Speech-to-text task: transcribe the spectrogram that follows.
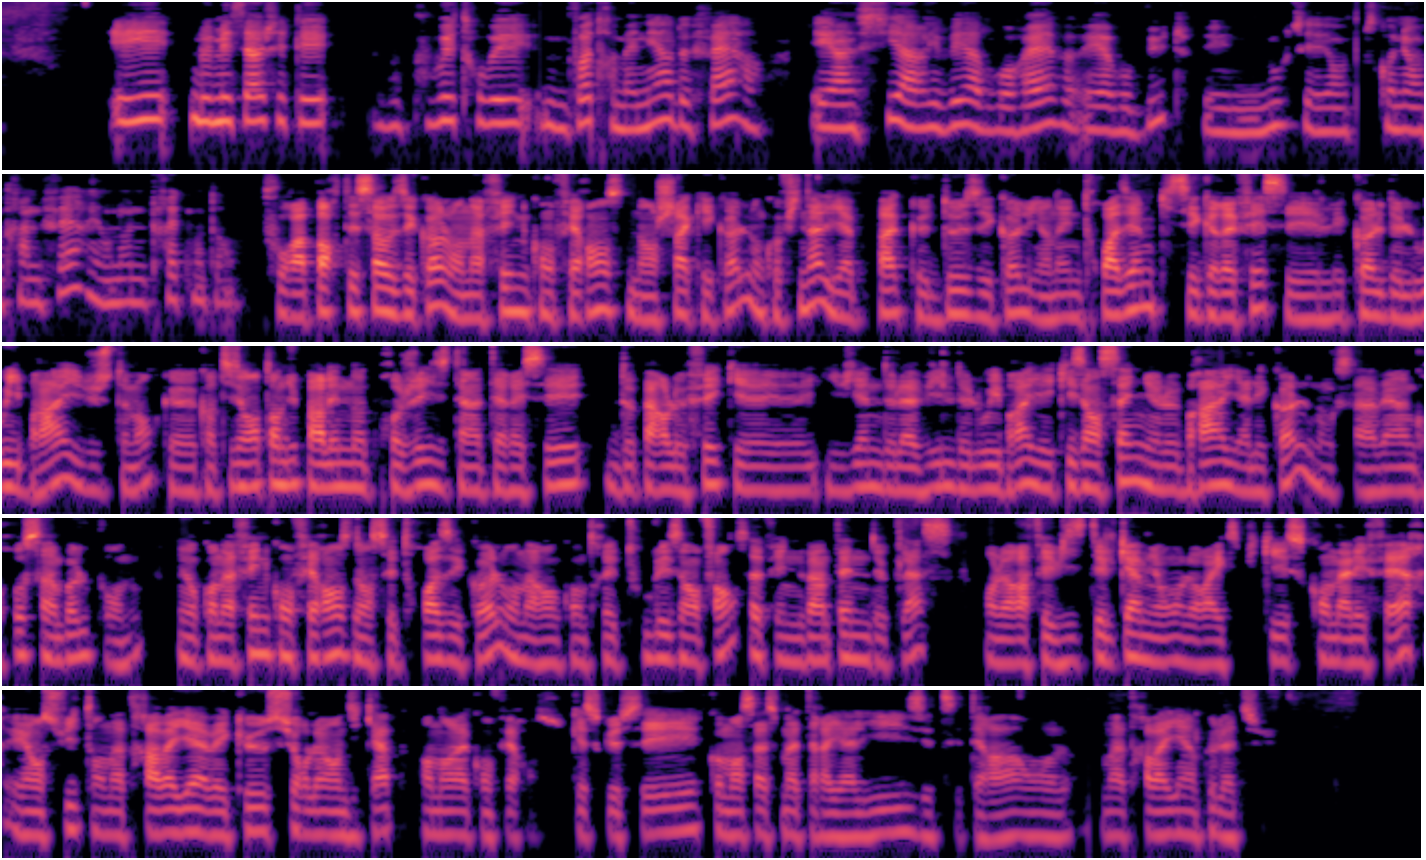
Et le message était, vous pouvez trouver votre manière de faire et ainsi arriver à vos rêves et à vos buts. Et nous, c'est ce qu'on est en train de faire et on en est très content. Pour apporter ça aux écoles, on a fait une conférence dans chaque école. Donc au final, il n'y a pas que deux écoles, il y en a une troisième qui s'est greffée, c'est l'école de Louis Braille, justement. Quand ils ont entendu parler de notre projet, ils étaient intéressés de par le fait qu'ils viennent de la ville de Louis Braille et qu'ils enseignent le braille à l'école. Donc ça avait un gros symbole pour nous. Donc on a fait une conférence dans ces trois écoles, on a rencontré tous les enfants, ça fait une vingtaine de classes. On leur a fait visiter le camion, on leur a expliqué ce qu'on allait faire et ensuite on a travaillé avec eux sur le handicap pendant la conférence. Qu'est-ce que c'est, comment ça se matérialise, etc. On, a travaillé un peu là-dessus.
